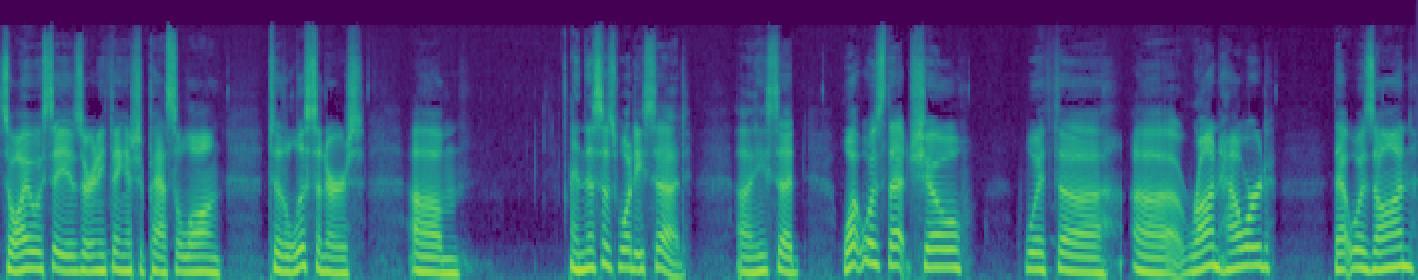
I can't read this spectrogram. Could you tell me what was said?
so I always say, is there anything I should pass along to the listeners? Um, and this is what he said. Uh, he said, "What was that show with uh, uh Ron Howard?" that was on,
